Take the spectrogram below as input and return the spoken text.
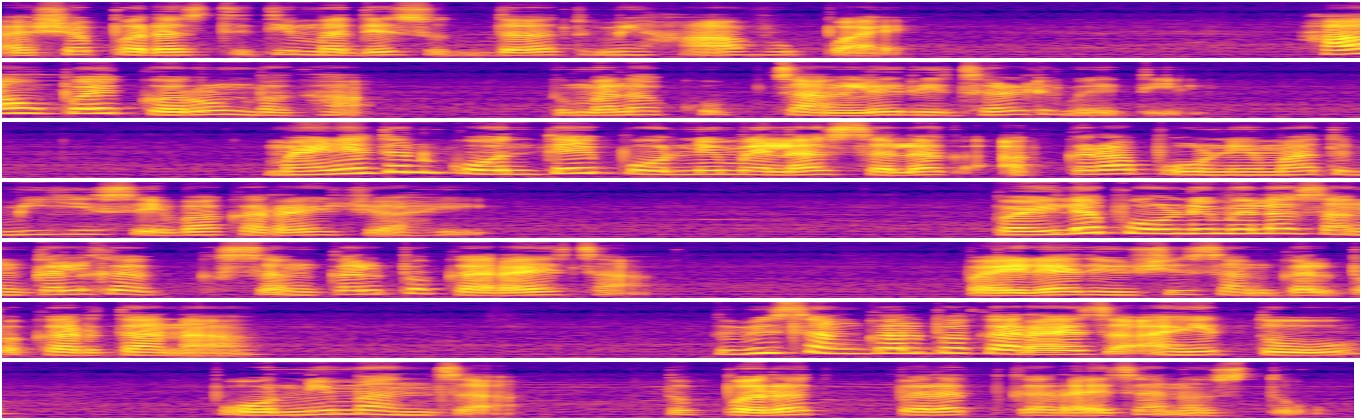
अशा परिस्थितीमध्ये सुद्धा तुम्ही हा उपाय हा उपाय करून बघा. तुम्हाला खूप चांगले रिझल्ट मिळतील. महिन्यातून कोणत्याही पौर्णिमेला सलग अकरा पौर्णिमा तुम्ही ही सेवा करायची आहे. पहिल्या पौर्णिमेला संकल्प संकल्प करायचा. पहिल्या दिवशी संकल्प करताना तुम्ही संकल्प करायचा आहे तो पौर्णिमांचा. तो परत परत करायचा नसतो.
